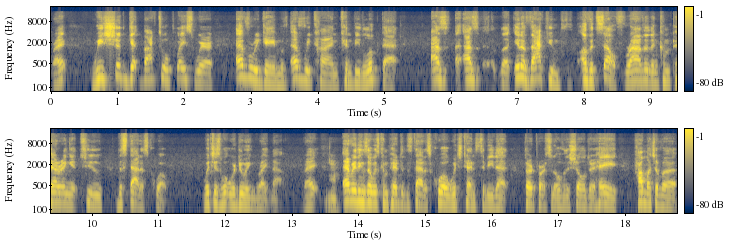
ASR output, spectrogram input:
right? We should get back to a place where every game of every kind can be looked at as as uh, in a vacuum of itself rather than comparing it to the status quo, which is what we're doing right now, right? Yeah. Everything's always compared to the status quo, which tends to be that third person over the shoulder. Hey, how much of a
